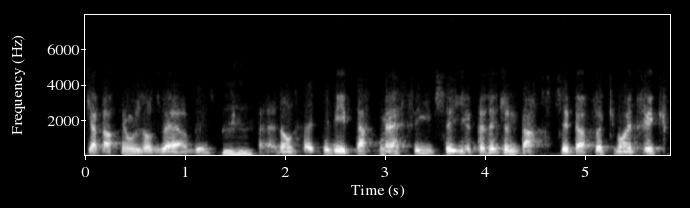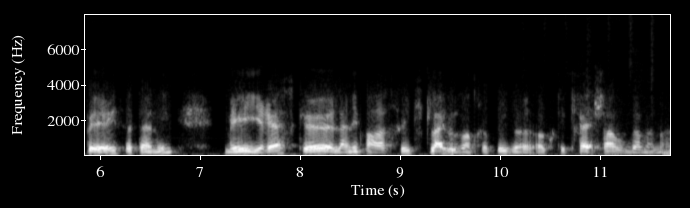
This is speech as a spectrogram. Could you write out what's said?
qui appartient aujourd'hui à Airbus. Mhm. Euh, donc, ça a été des pertes massives. Il y a peut-être une partie de ces pertes-là qui vont être récupérées cette année, mais il reste que l'année passée, toute l'aide aux entreprises a, coûté très cher au gouvernement.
